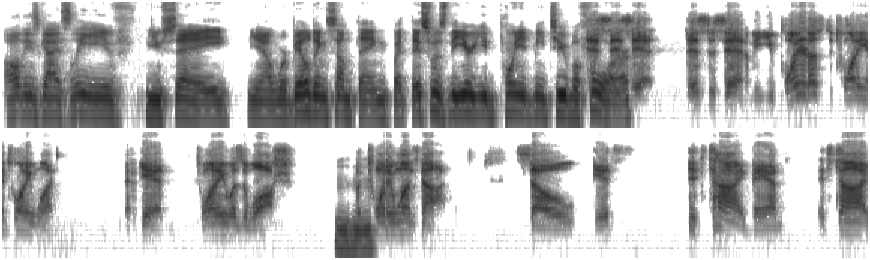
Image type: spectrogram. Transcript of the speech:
all these guys leave. You say, you know, we're building something, but this was the year you'd pointed me to before. This is it. This is it. I mean, you pointed us to 20 and 21. Again, 20 was a wash, Mhm. but 21's not. So it's it's time, man. It's time,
